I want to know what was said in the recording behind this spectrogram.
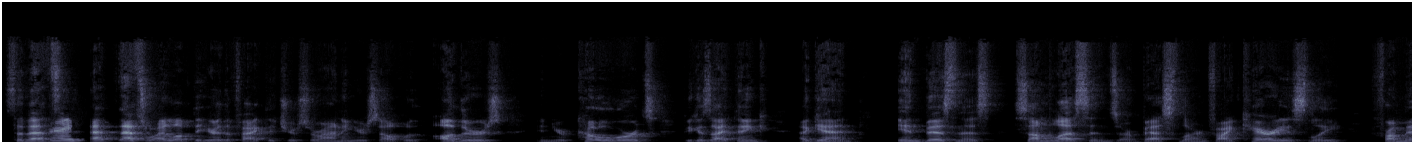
So that's right. that, that's why I love to hear the fact that you're surrounding yourself with others in your cohorts because I think again in business some lessons are best learned vicariously from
